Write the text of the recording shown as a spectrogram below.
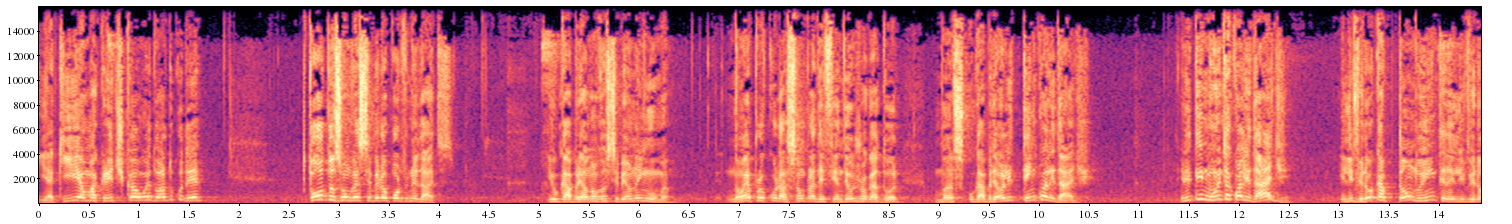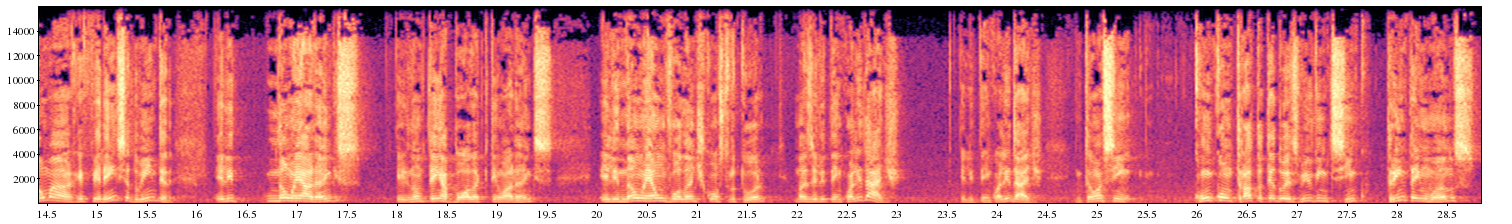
e aqui é uma crítica ao Eduardo Cudê. Todos vão receber oportunidades. E o Gabriel não recebeu nenhuma. Não é procuração para defender o jogador, mas o Gabriel ele tem qualidade. Ele tem muita qualidade. Ele virou capitão do Inter, ele virou uma referência do Inter. Ele não é Arangues, ele não tem a bola que tem o Arangues, ele não é um volante construtor, mas ele tem qualidade. Ele tem qualidade. Então, assim, com o contrato até 2025, 31 anos,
